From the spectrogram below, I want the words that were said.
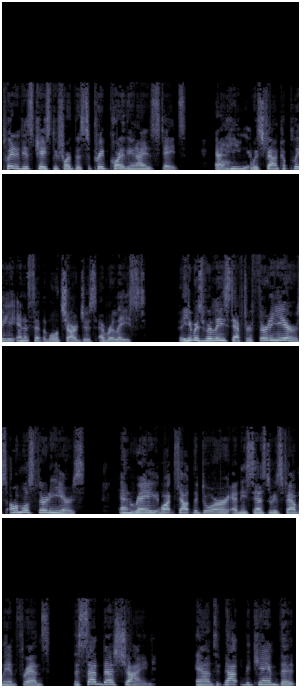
pleaded his case before the Supreme Court of the United States. and wow. he was found completely innocent of all charges and released. He was released after 30 years, almost 30 years. And Ray walks out the door and he says to his family and friends, the sun does shine. And that became the,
